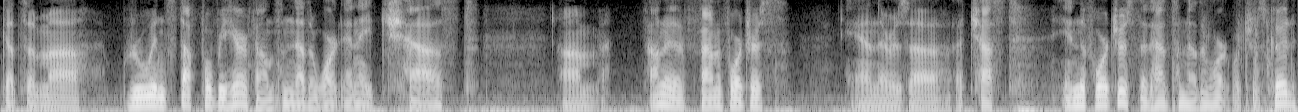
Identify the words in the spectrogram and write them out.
Got some uh, ruined stuff over here. Found some nether wart in a chest. Um, found a found a fortress, and there was a, a chest in the fortress that had some nether wart, which was good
